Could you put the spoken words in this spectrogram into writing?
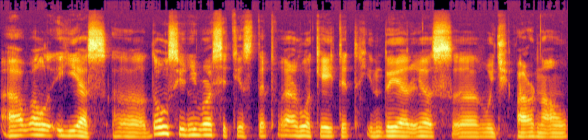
Uh, well, yes, uh, those universities that were located in the areas uh, which are now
